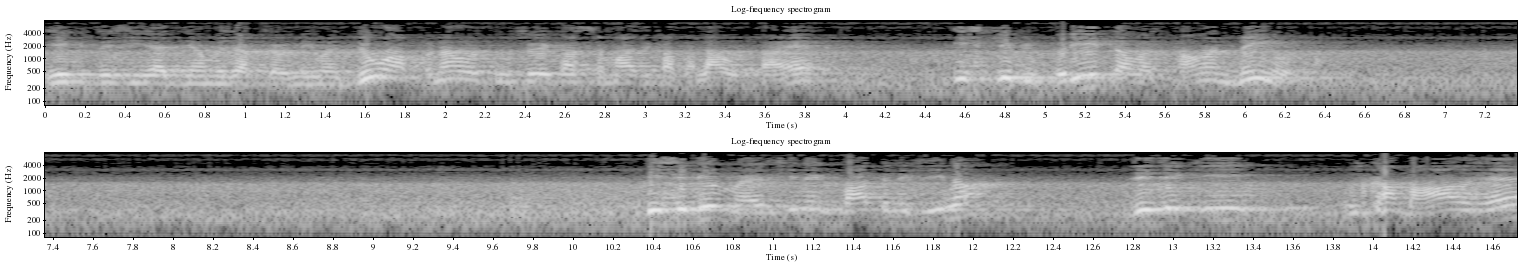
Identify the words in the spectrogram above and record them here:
एक जैसी आज्ञा मज़ा करने में जो अपना और दूसरे का समाज का भला होता है, इसके विपरीत अवस्था में नहीं होता। इसलिए महर्षि ने एक बात लिखी ना, जैसे कि उसका भाव है,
